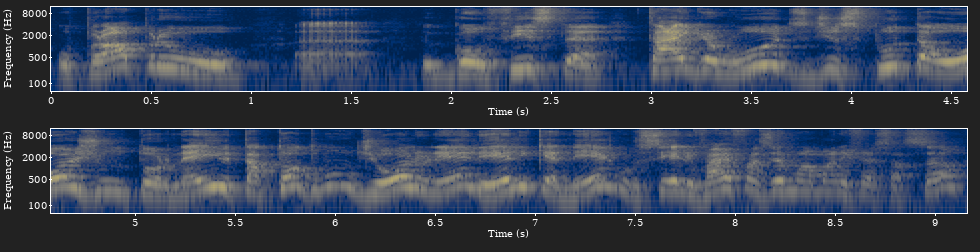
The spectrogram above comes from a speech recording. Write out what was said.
O próprio uh, golfista Tiger Woods disputa hoje um torneio e está todo mundo de olho nele. Ele que é negro, se ele vai fazer uma manifestação,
